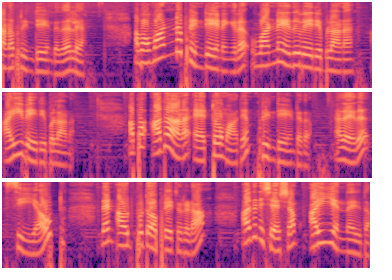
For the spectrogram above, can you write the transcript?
ആണ് പ്രിന്റ് ചെയ്യേണ്ടത് അല്ലേ? അപ്പോൾ വണ്ണ് പ്രിന്റ് ചെയ്യണമെങ്കിൽ വൺ ഏത് വേരിയബിളാണ് ഐ വേരിയബിളാണ് അപ്പോൾ അതാണ് ഏറ്റവും ആദ്യം പ്രിന്റ് ചെയ്യേണ്ടത്. അതായത് സി ഔട്ട് ദെൻ ഔട്ട്പുട്ട് ഓപ്പറേറ്റർ ഇടാം. അതിനുശേഷം ഐ എന്ന് എഴുതാം.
